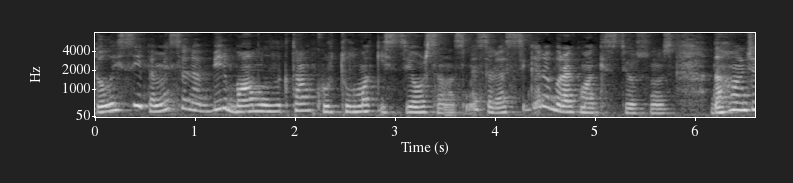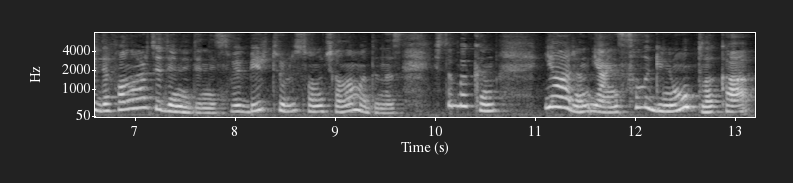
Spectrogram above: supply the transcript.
Dolayısıyla mesela bir bağımlılıktan kurtulmak istiyorsanız, mesela sigara bırakmak istiyorsunuz, daha önce defalarca denediniz ve bir türlü sonuç alamadınız. İşte bakın yarın yani salı günü mutlaka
